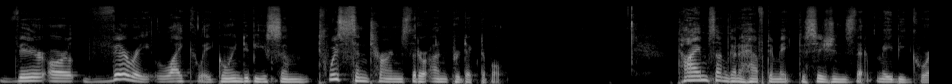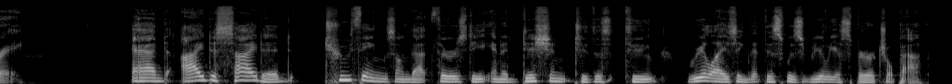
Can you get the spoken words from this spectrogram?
there are very likely going to be some twists and turns that are unpredictable. Times I'm going to have to make decisions that may be gray. And I decided two things on that Thursday in addition to this to realizing that this was really a spiritual path.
